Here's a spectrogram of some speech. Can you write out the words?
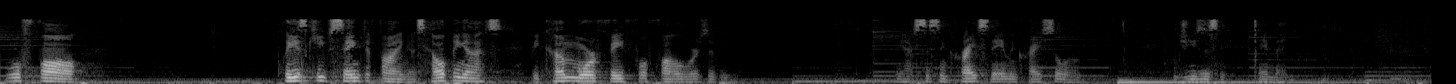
We'll fall. Please keep sanctifying us, helping us become more faithful followers of you. We ask this in Christ's name and Christ alone. In Jesus' name, amen.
